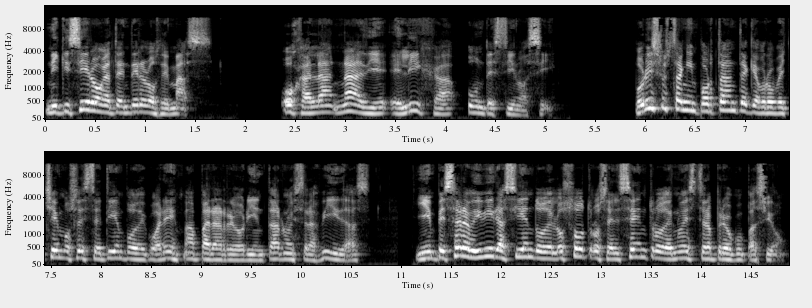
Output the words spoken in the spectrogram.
ni quisieron atender a los demás. Ojalá nadie elija un destino así. Por eso es tan importante que aprovechemos este tiempo de cuaresma para reorientar nuestras vidas y empezar a vivir haciendo de los otros el centro de nuestra preocupación.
